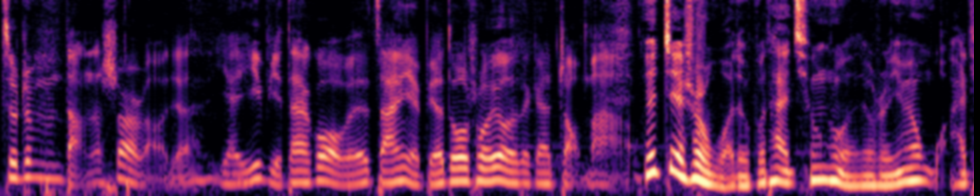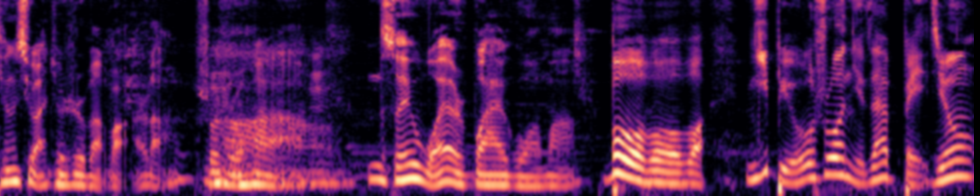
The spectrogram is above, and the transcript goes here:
就这么档子事儿吧，我觉得也一笔带过，我觉得咱也别多说，又得该找骂了。因为这事儿我就不太清楚了，就是因为我还挺喜欢去日本玩的，说实话啊，所以我也是不爱国嘛。不不不不不，你比如说你在北京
